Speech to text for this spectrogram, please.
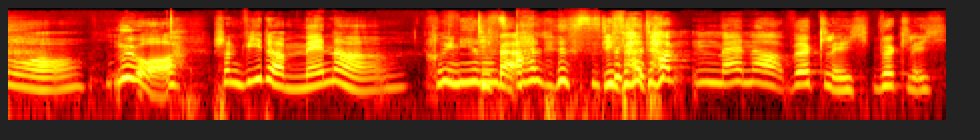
Oh, Ja, schon wieder Männer ruinieren Die alles. die verdammten Männer, wirklich, wirklich.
